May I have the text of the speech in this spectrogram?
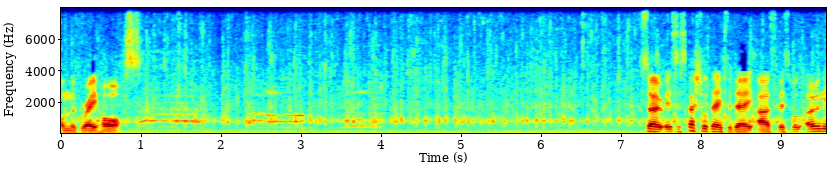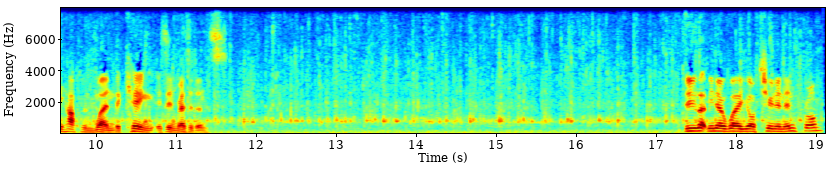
on the grey horse. So it's a special day today as this will only happen when the king is in residence. Do let me know where you're tuning in from.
